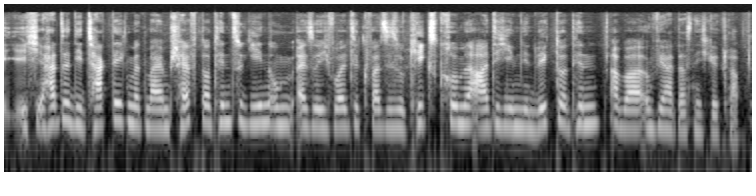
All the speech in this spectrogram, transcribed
Ich hatte die Taktik, mit meinem Chef dorthin zu gehen, um, also ich wollte quasi so kekskrümelartig ihm den Weg dorthin, aber irgendwie hat das nicht geklappt.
